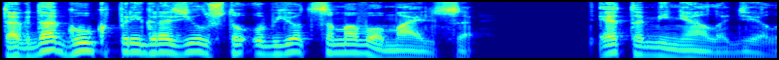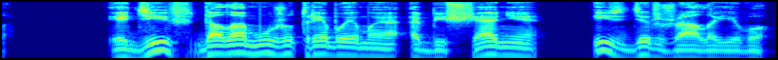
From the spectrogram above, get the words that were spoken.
Тогда Гук пригрозил, что убьет самого Майльса. Это меняло дело. Эдив дала мужу требуемое обещание и сдержала его.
